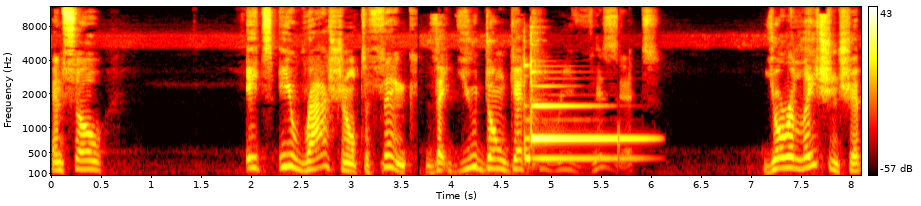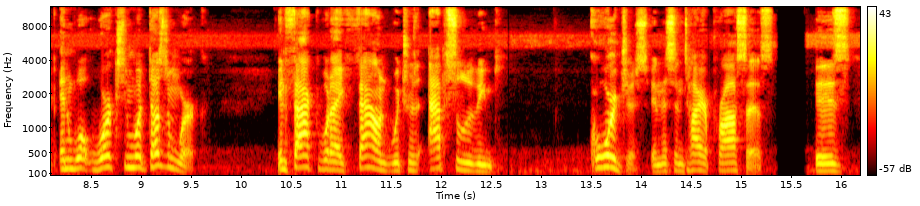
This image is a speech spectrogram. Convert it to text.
And so it's irrational to think that you don't get to revisit your relationship and what works and what doesn't work. In fact, what I found, which was absolutely gorgeous in this entire process, is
